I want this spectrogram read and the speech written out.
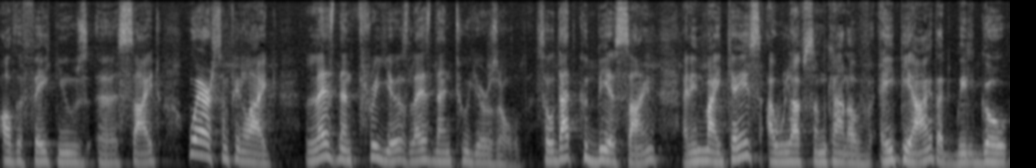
of the fake news uh, sites were something like less than three years, less than two years old. So that could be a sign. And in my case, I will have some kind of API that will go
